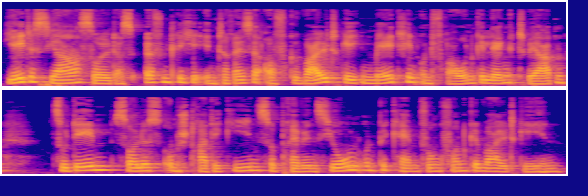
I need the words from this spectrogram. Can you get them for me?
Jedes Jahr soll das öffentliche Interesse auf Gewalt gegen Mädchen und Frauen gelenkt werden. Zudem soll es um Strategien zur Prävention und Bekämpfung von Gewalt gehen.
